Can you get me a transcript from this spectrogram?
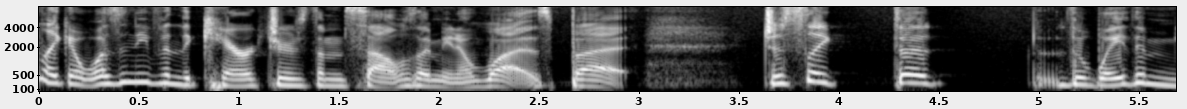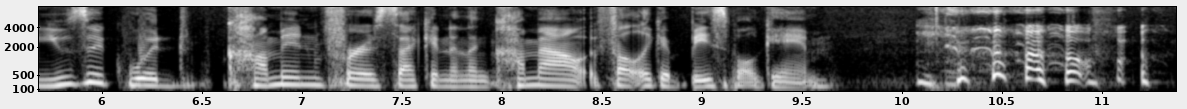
Like it wasn't even the characters themselves. I mean, it was, but just like the the way the music would come in for a second and then come out, it felt like a baseball game.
